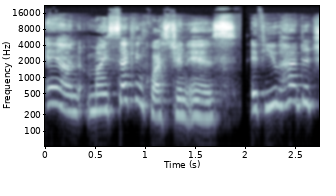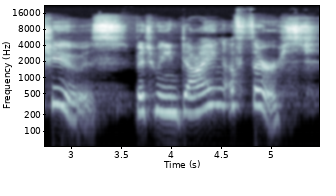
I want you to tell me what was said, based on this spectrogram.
And my second question is if you had to choose between dying of thirst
